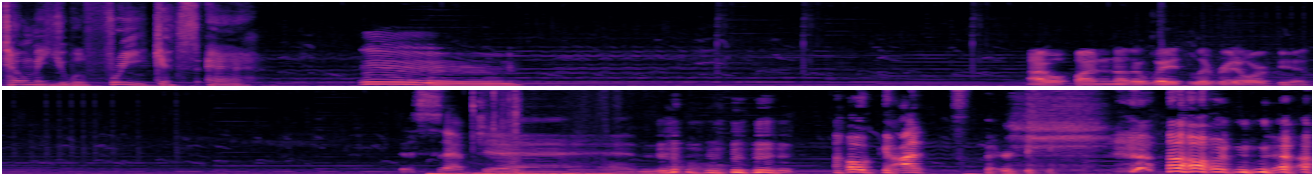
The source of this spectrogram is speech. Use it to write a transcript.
Tell me you will free Gith's heir. Hmm. I will find another way to liberate Orpheus. Deception. oh God, it's thirty. Oh no.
